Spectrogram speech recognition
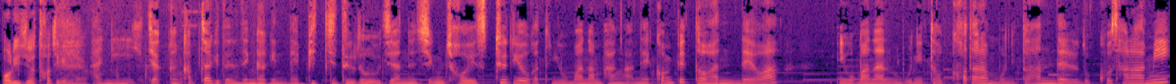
머리 쥐어 터지겠네요. 아니 약간 갑자기 든 생각인데 빛이 들어오지 않는 지금 저희 스튜디오 같은 요만한 방 안에 컴퓨터 한 대와 요만한 모니터 커다란 모니터 한 대를 놓고 사람이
